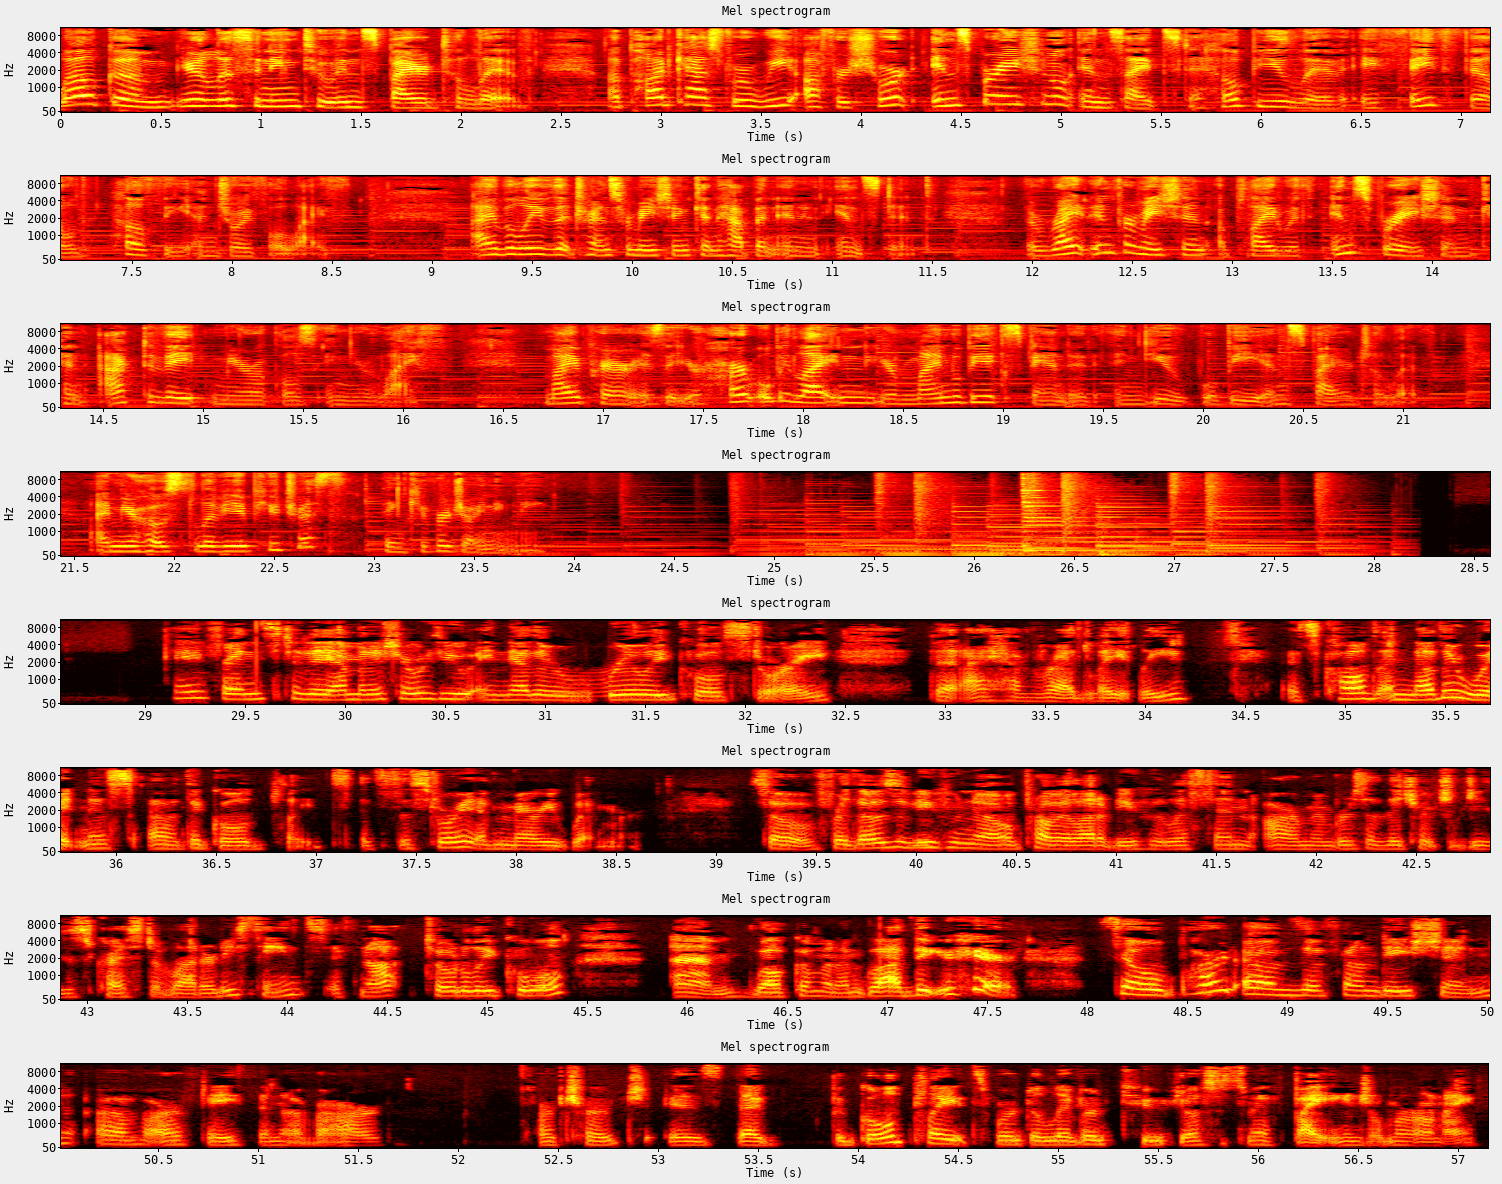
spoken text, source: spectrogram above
Welcome! You're listening to Inspired to Live, a podcast where we offer short, inspirational insights to help you live a faith filled, healthy, and joyful life. I believe that transformation can happen in an instant. The right information applied with inspiration can activate miracles in your life. My prayer is that your heart will be lightened, your mind will be expanded, and you will be inspired to live. I'm your host, Olivia Putris. Thank you for joining me. Hey, friends, today I'm going to share with you another really cool story that I have read lately. It's called Another Witness of the Gold Plates. It's the story of Mary Whitmer. So, for those of you who know, probably a lot of you who listen are members of the Church of Jesus Christ of Latter day Saints. If not, totally cool. Um, welcome, and I'm glad that you're here. So, part of the foundation of our faith and of our our church is that the gold plates were delivered to Joseph Smith by Angel Moroni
